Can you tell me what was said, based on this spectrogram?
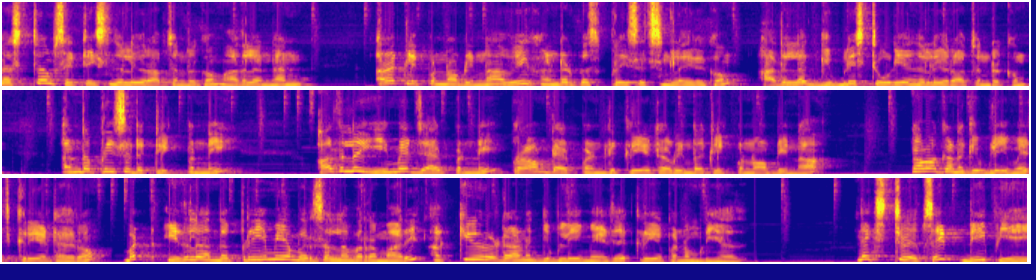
கஸ்டம் செட்டிங்ஸ்னு சொல்லி ஒரு ஆப்ஷன் இருக்கும். அதில் நன் அதை கிளிக் பண்ணோம் அப்படின்னா வி ஹண்ட்ரட் ப்ளஸ் ப்ரீசெட்ஸ்ல இருக்கும். அதில் கிப்லி ஸ்டூடியோன்னு சொல்லி ஒரு ஆப்ஷன் இருக்கும். அந்த ப்ரீசெட்டை கிளிக் பண்ணி அதில் இமேஜ் ஆட் பண்ணி ப்ராம்ப்ட் ஆட் பண்ணிட்டு க்ரியேட் அப்படின்றத கிளிக் பண்ணோம் அப்படின்னா நமக்கான கிப்லி இமேஜ் க்ரியேட் ஆகிரும் பட் இதில் அந்த ப்ரீமியம் வெர்ஷனில் வர்ற மாதிரி அக்யூரேட்டான கிப்லி இமேஜை க்ரியேட் பண்ண முடியாது. நெக்ஸ்ட் வெப்சைட் டிபிஐ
